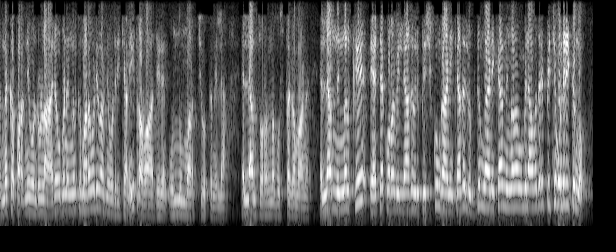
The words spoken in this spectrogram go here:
എന്നൊക്കെ പറഞ്ഞുകൊണ്ടുള്ള ആരോപണങ്ങൾക്ക് മറുപടി പറഞ്ഞുകൊണ്ടിരിക്കുകയാണ്. ഈ പ്രവാചകൻ ഒന്നും മറച്ചു വെക്കുന്നില്ല. എല്ലാം തുറന്ന പുസ്തകമാണ്. എല്ലാം നിങ്ങൾക്ക് ഏറ്റക്കുറവില്ലാതെ ഒരു പിശുക്കും കാണിക്കാതെ ലുബ്ധും കാണിക്കാതെ നിങ്ങളുടെ മുമ്പിൽ അവതരിപ്പിച്ചു കൊണ്ടിരിക്കുന്നു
